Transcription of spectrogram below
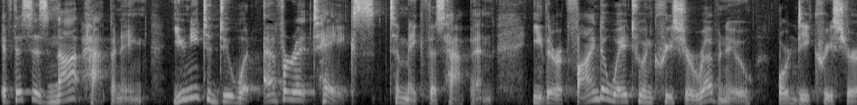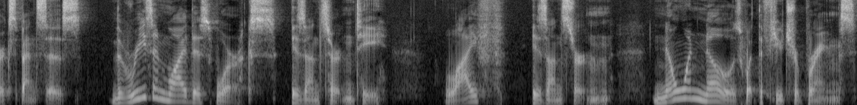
If this is not happening, you need to do whatever it takes to make this happen. Either find a way to increase your revenue or decrease your expenses. The reason why this works is uncertainty. Life is uncertain. No one knows what the future brings.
